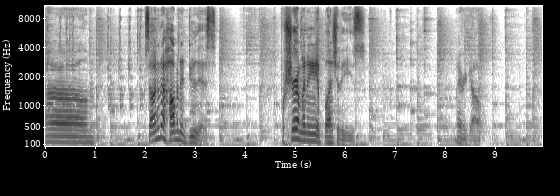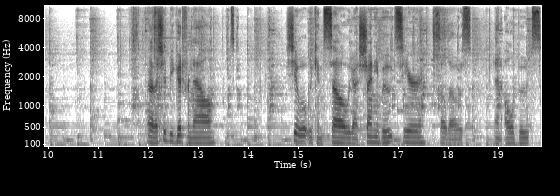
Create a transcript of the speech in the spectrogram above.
Um, so I don't know how I'm gonna do this. For sure, I'm gonna need a bunch of these. There we go. Alright, that should be good for now. Let's see what we can sell. We got shiny boots here. Sell those. And old boots.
